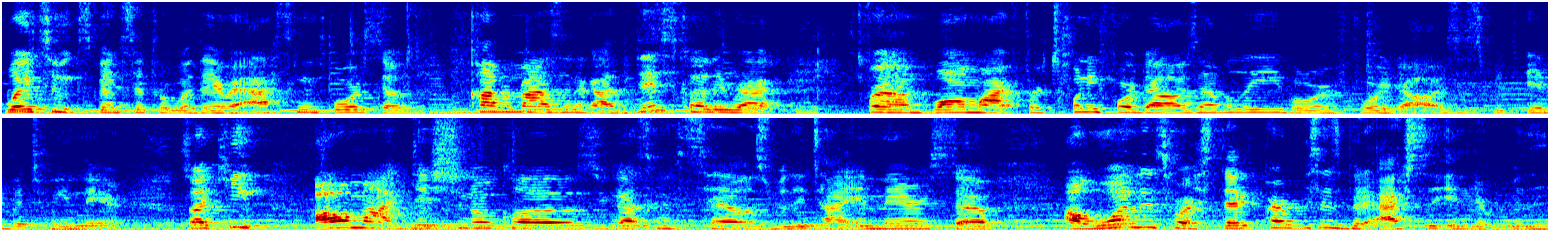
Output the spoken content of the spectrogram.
way too expensive for what they were asking for. So compromising, I got this clothing rack from Walmart for $24, I believe, or $40. It's in between there. So I keep all my additional clothes. You guys can tell it's really tight in there. So I wanted this for aesthetic purposes, but I actually ended up really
